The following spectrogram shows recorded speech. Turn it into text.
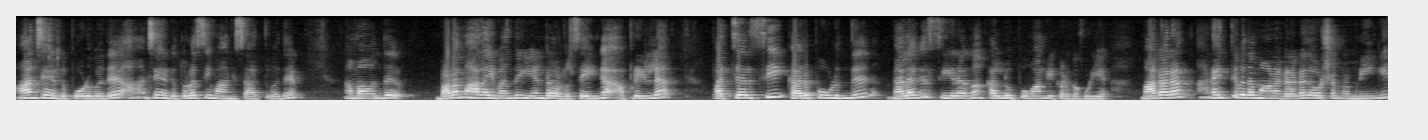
ஆஞ்சநேயருக்கு போடுவது ஆஞ்சநேயருக்கு துளசி வாங்கி சாத்துவது நம்ம வந்து வடமாலை வந்து இயன்றவர்கள் செய்யுங்க. அப்படி இல்லை பச்சரிசி கருப்பு உளுந்து மிளகு சீரகம் கல்லுப்பு வாங்கி கொடுக்கக்கூடிய மகரம் அனைத்து விதமான கிரக தோஷங்களும் நீங்கி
